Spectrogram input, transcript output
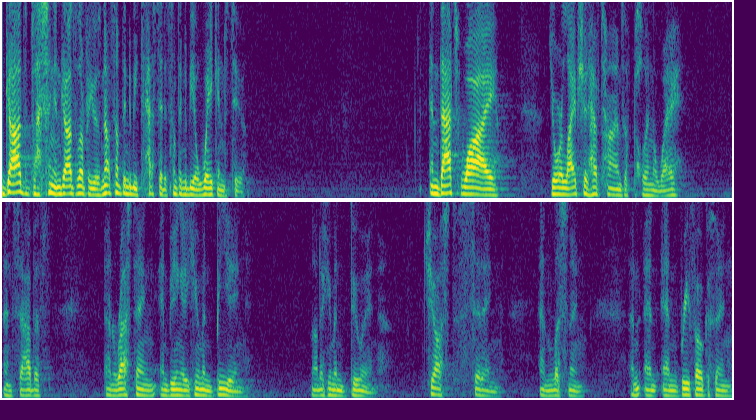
God's blessing and God's love for you is not something to be tested, it's something to be awakened to. And that's why your life should have times of pulling away and Sabbath and resting and being a human being, not a human doing. Just sitting and listening and, and, and refocusing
